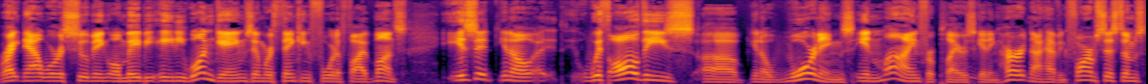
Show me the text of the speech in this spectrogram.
right now we're assuming well maybe 81 games and we're thinking 4 to 5 months. Is it you know with all these uh, you know warnings in mind for players getting hurt not having farm systems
